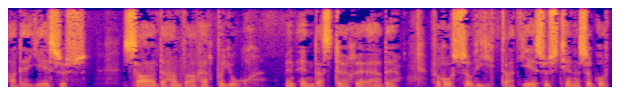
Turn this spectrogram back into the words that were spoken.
av det Jesus sa da han var her på jord, men enda større er det for oss å vite at Jesus kjenner så godt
